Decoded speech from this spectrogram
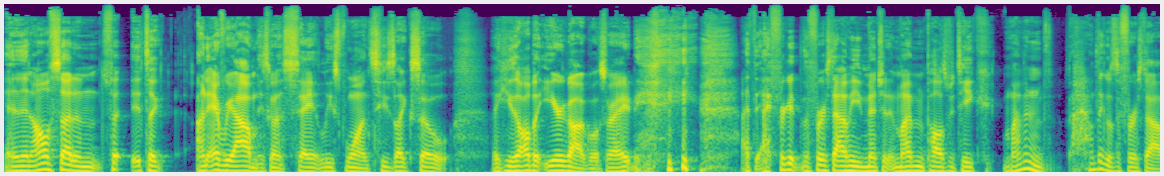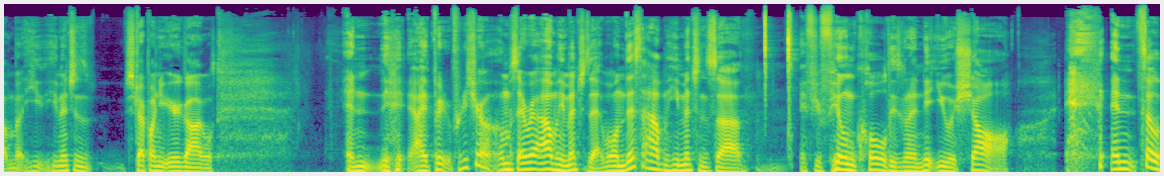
and then all of a sudden it's like on every album he's gonna say at least once. He's like so like he's all but ear goggles, right? I th- I forget the first album he mentioned. It might have been Paul's Boutique. Might have been I don't think it was the first album, but he he mentions strap on your ear goggles. And I'm pretty sure almost every album he mentions that. Well, in this album he mentions uh, if you're feeling cold, he's gonna knit you a shawl. and so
